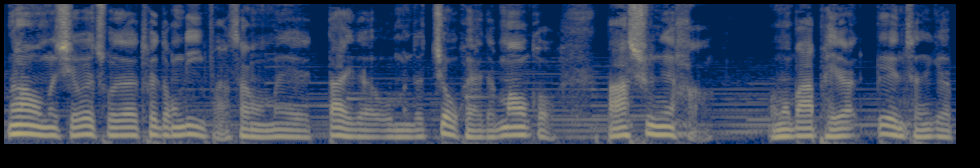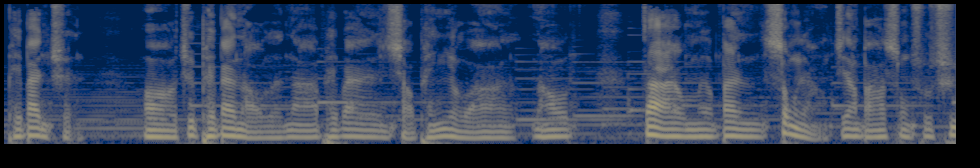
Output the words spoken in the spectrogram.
那我们协会除了在推动立法上，我们也带着我们的救回来的猫狗，把它训练好。我们把它培养变成一个陪伴犬，哦，去陪伴老人啊，陪伴小朋友啊，然后再来我们要办送养，尽量把它送出去。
